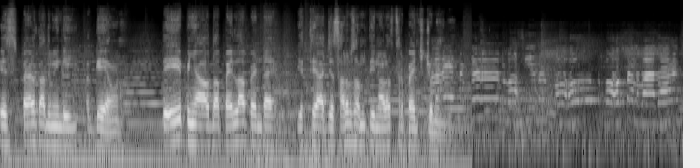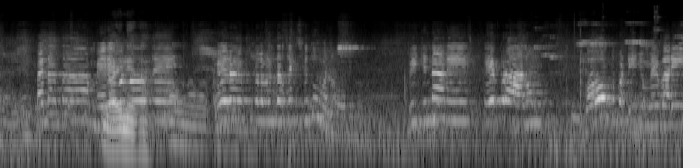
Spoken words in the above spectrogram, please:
ਇਸ ਪਹਿਲ ਕਦਮੀ ਲਈ ਅੱਗੇ ਆਉਣ। ਤੇ ਇਹ ਪੰਜਾਬ ਦਾ ਪਹਿਲਾ ਪਿੰਡ ਹੈ ਜਿੱਥੇ ਅੱਜ ਸਰਬਸੰਮਤੀ ਨਾਲ ਸਰਪੰਚ ਚੁਣਿਆ ਗਿਆ। ਨਗਰ ਨਿਵਾਸੀਆਂ ਦਾ ਬਹੁਤ ਬਹੁਤ ਧੰਨਵਾਦ ਹੈ। ਪਹਿਲਾਂ ਤਾਂ ਮੇਰੇ ਨਹੀਂ, ਨਹੀਂ ਵੱਲੋਂ ਤੇ ਫਿਰ ਕੁਲਵਿੰਦਰ ਸਿੰਘ ਸਿੱਧੂ ਵੱਲੋਂ ਵੀ ਜਿਨ੍ਹਾਂ ਨੇ ਇਹ ਭਰਾ ਨੂੰ ਬਹੁਤ ਵੱਡੀ ਜ਼ਿੰਮੇਵਾਰੀ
